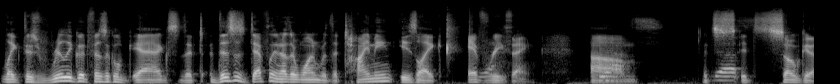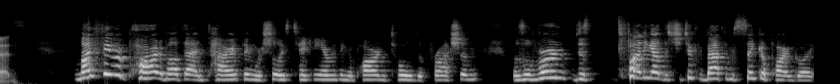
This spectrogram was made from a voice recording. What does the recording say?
like there's really good physical gags that this is definitely another one where the timing is like everything. Um, yes. It's Yes. it's so good. My favorite part about that entire thing where Shirley's taking everything apart in total depression was Laverne just finding out that she took the bathroom sink apart and going,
